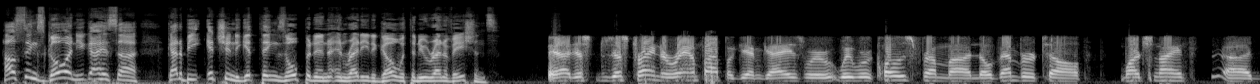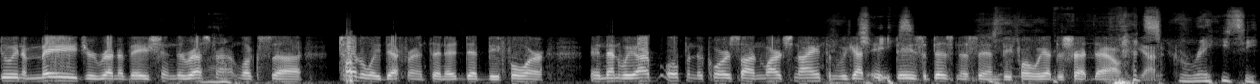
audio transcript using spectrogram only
how's things going? You guys uh, got to be itching to get things open and, and ready to go with the new renovations. Yeah, just just trying to ramp up again, guys. We're we were closed from uh, November till March 9th, uh, doing a major renovation. The restaurant looks uh, totally different than it did before. And then we are opened, the course, on March 9th, and we got eight days of business in before we had to shut down That's again. crazy.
